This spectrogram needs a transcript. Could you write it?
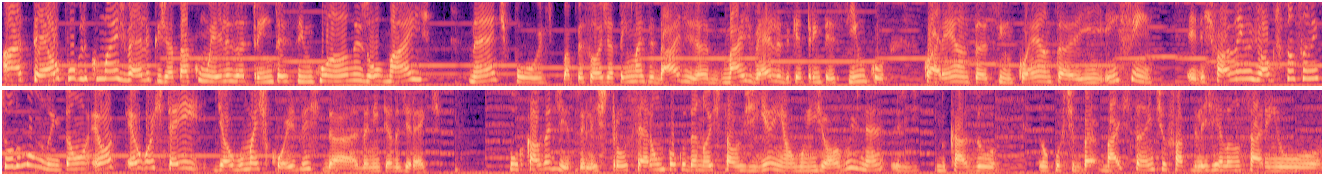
até o público mais velho, que já tá com eles há 35 anos ou mais. né? Tipo, tipo, a pessoa já tem mais idade, é mais velha do que 35, 40, 50, e enfim. Eles fazem os jogos pensando em todo mundo. Então eu, eu gostei de algumas coisas da, da Nintendo Direct por causa disso. Eles trouxeram um pouco da nostalgia em alguns jogos, né? No caso, eu curti ba- bastante o fato deles relançarem o,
